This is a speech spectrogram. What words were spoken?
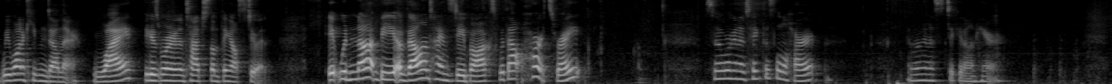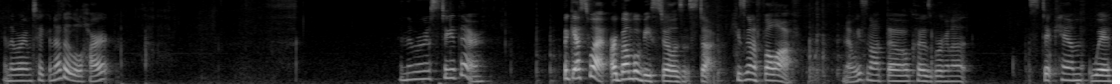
We want to keep him down there. Why? Because we're going to attach something else to it. It would not be a Valentine's Day box without hearts, right? So we're going to take this little heart and we're going to stick it on here. And then we're to take another little heart And then we're gonna stick it there. But guess what? Our bumblebee still isn't stuck. He's gonna fall off. No, he's not though, because we're gonna stick him with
